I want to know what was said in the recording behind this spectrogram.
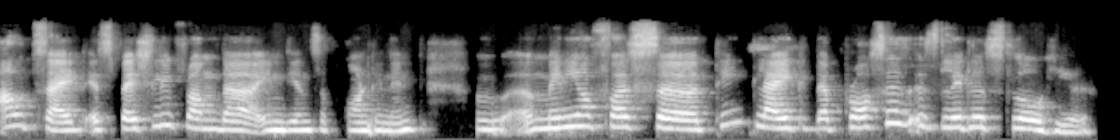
outside, especially from the Indian subcontinent, uh, many of us uh, think like the process is little slow here.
